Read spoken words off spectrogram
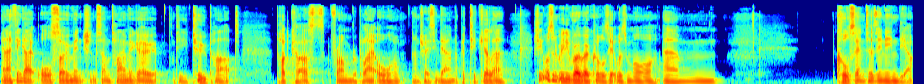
and I think I also mentioned some time ago the two part podcasts from Reply All on tracing down a particular. Actually, it wasn't really robocalls; it was more um, call centers in India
